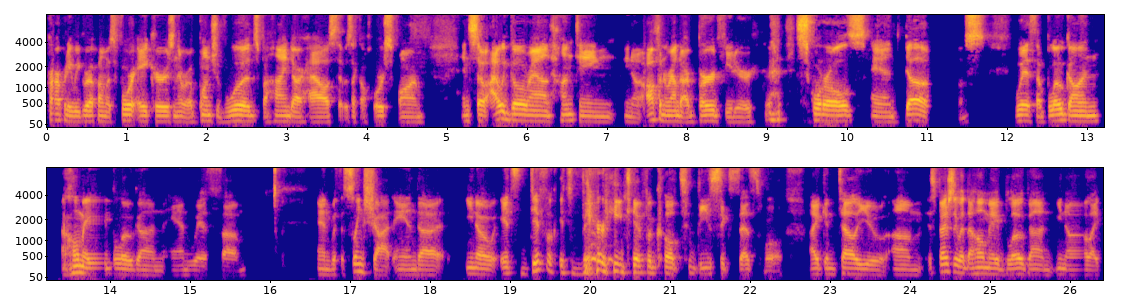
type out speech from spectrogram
property we grew up on was four acres and there were a bunch of woods behind our house that was like a horse farm. And so I would go around hunting, you know, often around our bird feeder, squirrels and doves with a blowgun, a homemade blowgun, and with um, and with a slingshot. And uh, you know, it's difficult. It's very difficult to be successful. I can tell you, um, especially with the homemade blowgun. You know, like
